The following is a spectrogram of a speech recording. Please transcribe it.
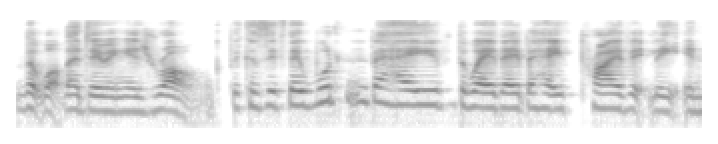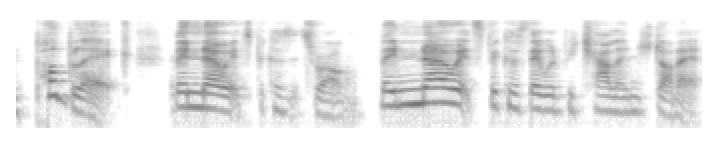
that what they're doing is wrong because if they wouldn't behave the way they behave privately in public they know it's because it's wrong. They know it's because they would be challenged on it.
